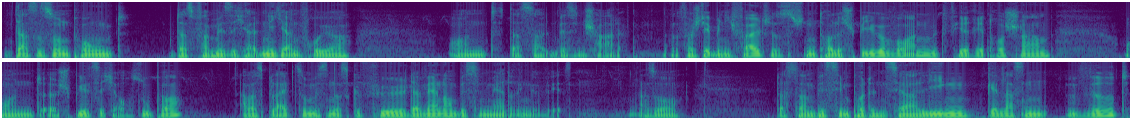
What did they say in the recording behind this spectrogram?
das ist so ein Punkt, das vermisse ich halt nicht an früher. Und das ist halt ein bisschen schade. Also versteht mich nicht falsch, es ist ein tolles Spiel geworden mit viel Retro-Charme und äh, spielt sich auch super. Aber es bleibt so ein bisschen das Gefühl, da wäre noch ein bisschen mehr drin gewesen. Also, dass da ein bisschen Potenzial liegen gelassen wird.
